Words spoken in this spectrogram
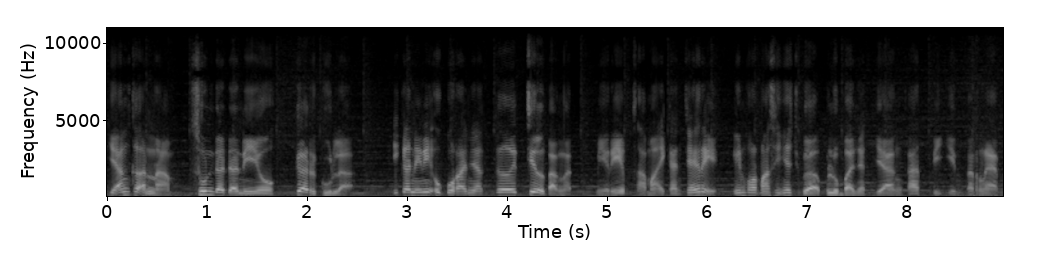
Yang keenam, Sunda Danio gargula. Ikan ini ukurannya kecil banget, mirip sama ikan cere. Informasinya juga belum banyak diangkat di internet.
